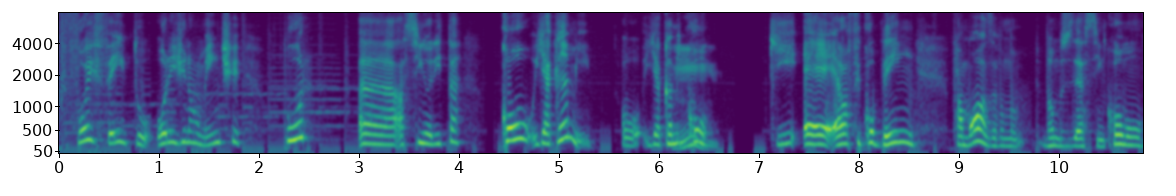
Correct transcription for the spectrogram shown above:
foi feito originalmente por uh, a senhorita Ko Yagami, ou Yagami Hum. que é, ela ficou bem famosa, vamos, vamos dizer assim, como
